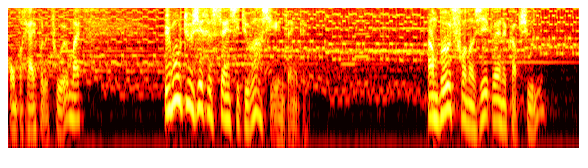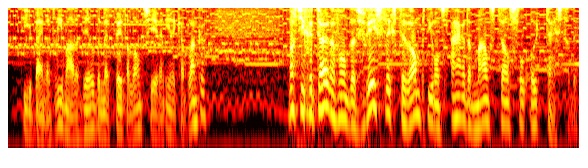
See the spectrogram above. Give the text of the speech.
onbegrijpelijk voor, maar u moet u zich eens zijn situatie indenken. Aan boord van een zeer kleine capsule, die hij bijna drie malen deelde met Peter Landseer en Erika Blanke, was hij getuige van de vreselijkste ramp die ons aarde-maanstelsel ooit teisterde.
